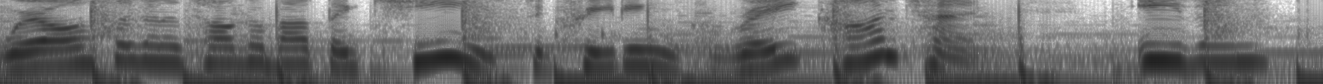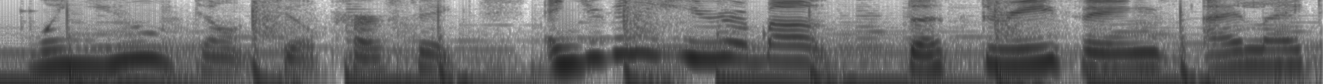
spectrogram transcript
We're also going to talk about the keys to creating great content, even when you don't feel perfect. And you're going to hear about the three things I like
